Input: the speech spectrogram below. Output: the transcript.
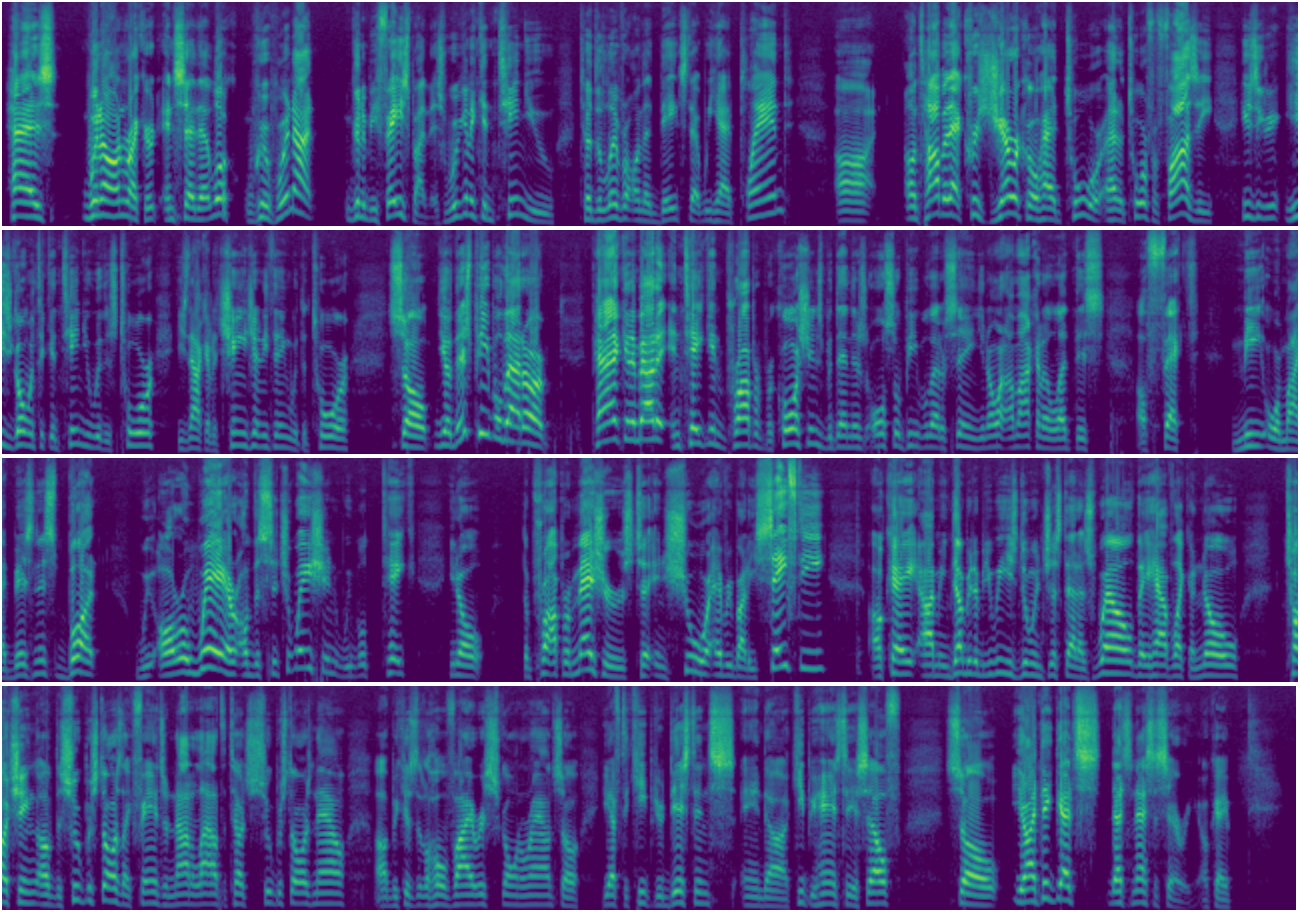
has went on record and said that look, we're, we're not going to be fazed by this. We're going to continue to deliver on the dates that we had planned. Uh, on top of that, Chris Jericho had tour had a tour for Fozzy. He's he's going to continue with his tour. He's not going to change anything with the tour. So you know, there's people that are panicking about it and taking proper precautions, but then there's also people that are saying, you know what, I'm not going to let this affect me or my business, but we are aware of the situation. We will take you know the proper measures to ensure everybody's safety. Okay, I mean WWE is doing just that as well. They have like a no touching of the superstars. Like fans are not allowed to touch superstars now uh, because of the whole virus going around. So you have to keep your distance and uh, keep your hands to yourself. So you know I think that's that's necessary. Okay.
